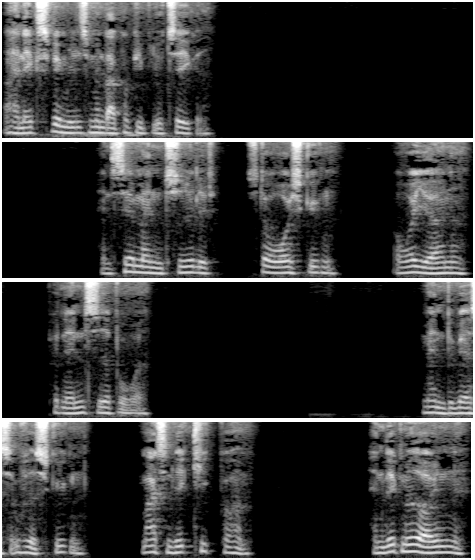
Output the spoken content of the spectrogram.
og han er ikke svimmel, ligesom han var på biblioteket. Han ser manden tydeligt, stå over i skyggen, over i hjørnet, på den anden side af bordet. Manden bevæger sig ud af skyggen. Martin vil ikke kigge på ham. Han vil ikke møde øjnene.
